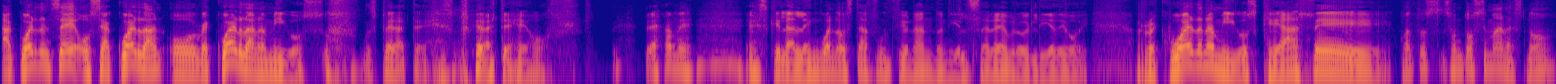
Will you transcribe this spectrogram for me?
acuérdense o se acuerdan o recuerdan amigos. espérate, espérate, hijo. Déjame, es que la lengua no está funcionando ni el cerebro el día de hoy. Recuerdan amigos que hace, ¿cuántos? Son dos semanas, ¿no?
